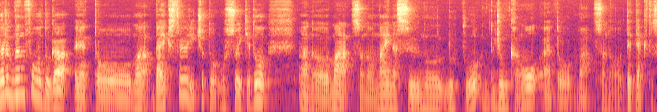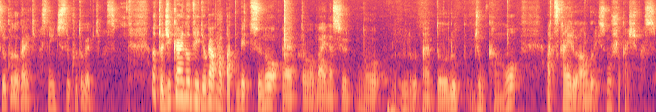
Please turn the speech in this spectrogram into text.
ベルマンフォードが、えっと、まあ、ダイクストラよりちょっと遅いけど、あの、まあ、そのマイナスのループを、循環を、えっと、まあ、その、 detect することができます。認知することができます。あと、次回のビデオが、まあ、また別の、えっと、マイナスの、えっと、ループ、循環を扱えるアルゴリスムを紹介します。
